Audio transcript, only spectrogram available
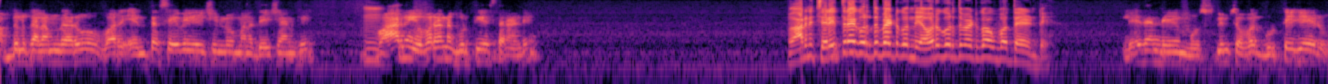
అబ్దుల్ కలాం గారు వారు ఎంత సేవ చేసిండ్రు మన దేశానికి? వారిని ఎవరన్నా గుర్తు చేస్తారండి వారిని చరిత్రే గుర్తుపెట్టుకుంది. ఎవరు గుర్తుపెట్టుకోకపోతే ఏంటి? లేదండి ముస్లిమ్స్ ఎవరు గుర్తే చేయరు.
